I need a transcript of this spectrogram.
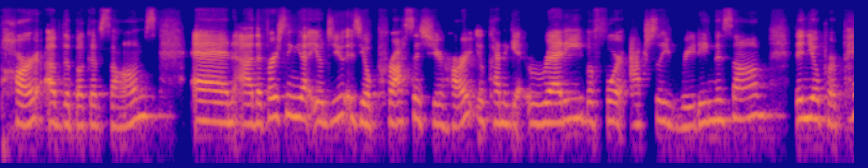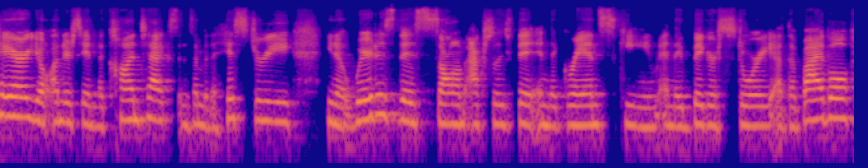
part of the book of Psalms. And uh, the first thing that you'll do is you'll process your heart. You'll kind of get ready before actually reading the psalm. Then you'll prepare, you'll understand the context and some of the history. You know, where does this psalm actually fit in the grand scheme and the bigger story of the Bible?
